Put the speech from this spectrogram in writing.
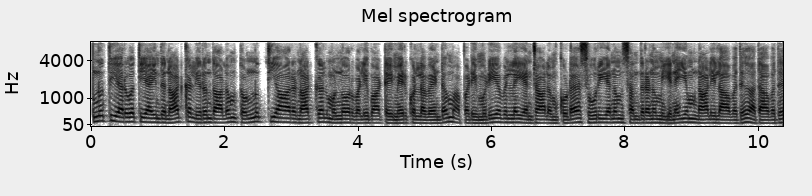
முன்னூத்தி அறுபத்தி ஐந்து நாட்கள் இருந்தாலும் தொண்ணூத்தி ஆறு நாட்கள் முன்னோர் வழிபாட்டை மேற்கொள்ள வேண்டும். அப்படி முடியவில்லை என்றாலும் கூட சூரியனும் சந்திரனும் இணையும் நாளிலாவது அதாவது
